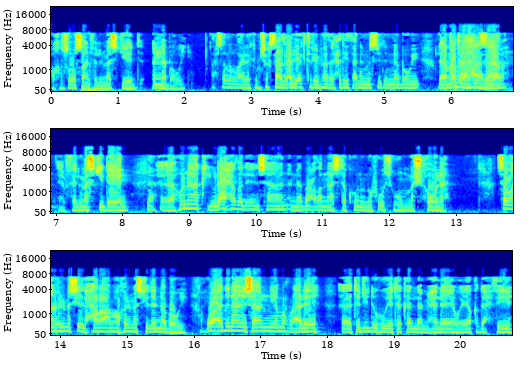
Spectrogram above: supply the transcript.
وخصوصا في المسجد النبوي. أحسن الله إليكم شيخ سعد لعلي أكتفي بهذا الحديث عن المسجد النبوي لا قبل هذا في المسجدين. نعم. آه، هناك يلاحظ الإنسان أن بعض الناس تكون نفوسهم مشحونة سواء في المسجد الحرام أو في المسجد النبوي طيب. وأدنى إنسان يمر عليه آه، تجده يتكلم عليه ويقدح فيه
